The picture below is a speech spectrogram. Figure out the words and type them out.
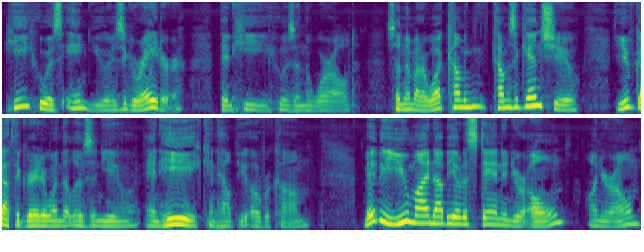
he who is in you is greater than he who is in the world. So no matter what come, comes against you, you've got the greater one that lives in you, and he can help you overcome. Maybe you might not be able to stand in your own, on your own,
